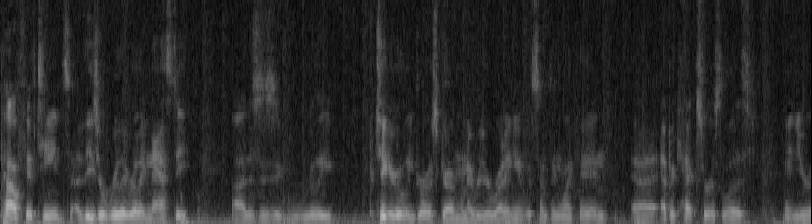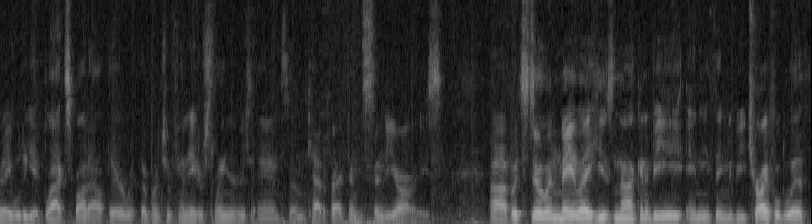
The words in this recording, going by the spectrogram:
POW 15s, uh, these are really, really nasty. Uh, this is a really particularly gross gun whenever you're running it with something like an uh, Epic list and you're able to get Black Spot out there with a bunch of Venator Slingers and some Cataphract Incendiaries. Uh, but still in melee, he is not going to be anything to be trifled with,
